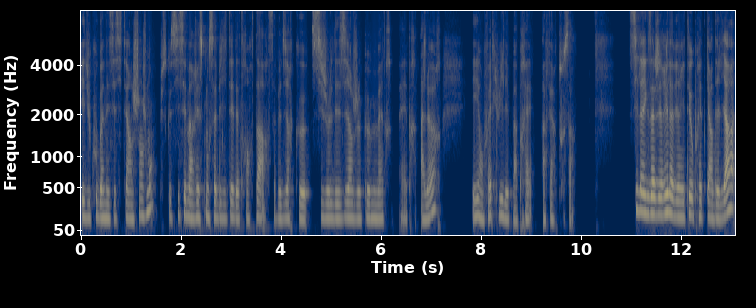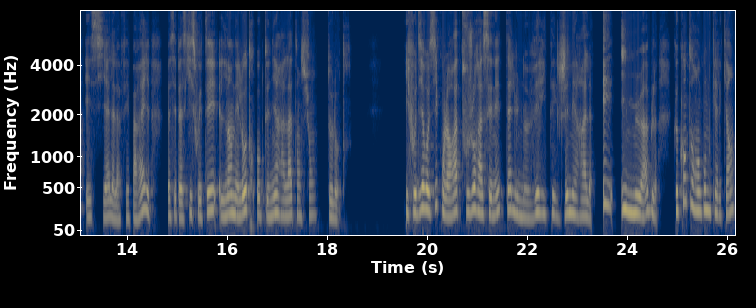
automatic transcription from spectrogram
et du coup, bah, nécessiter un changement puisque si c'est ma responsabilité d'être en retard, ça veut dire que si je le désire, je peux me mettre à être à l'heure et en fait, lui, il n'est pas prêt à faire tout ça. S'il a exagéré la vérité auprès de Cardelia, et si elle, elle a fait pareil, bah, c'est parce qu'ils souhaitaient l'un et l'autre obtenir l'attention de l'autre. Il faut dire aussi qu'on leur a toujours asséné telle une vérité générale et immuable que quand on rencontre quelqu'un,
